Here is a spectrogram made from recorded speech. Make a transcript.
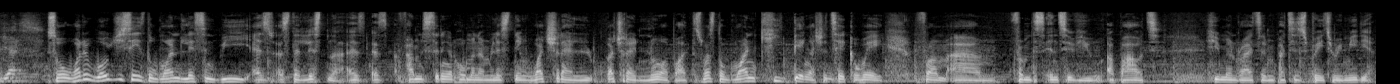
Yes. So, what, what would you say is the one lesson we, as, as the listener, as, as if I'm sitting at home and I'm listening, what should I what should I know about this? What's the one key thing I should take away from um, from this interview about human rights and participatory media?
